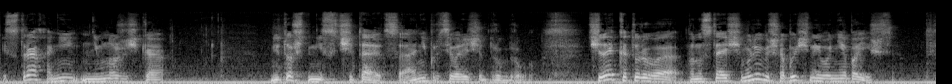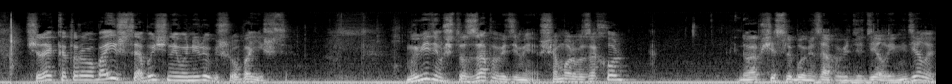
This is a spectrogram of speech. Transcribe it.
и страх, они немножечко не то, что не сочетаются, а они противоречат друг другу. Человек, которого по-настоящему любишь, обычно его не боишься. Человек, которого боишься, обычно его не любишь, его боишься. Мы видим, что с заповедями Шамор Вазахор – да вообще с любыми заповедями делай и не делай,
